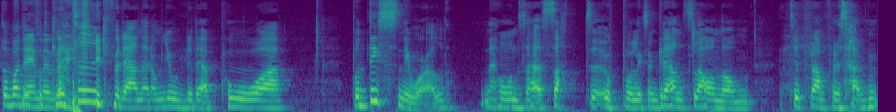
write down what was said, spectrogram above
De hade Nej, fått kritik verkligen. för det när de gjorde det på, på Disney World. När hon så här satt upp och liksom gränslade honom typ framför så här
